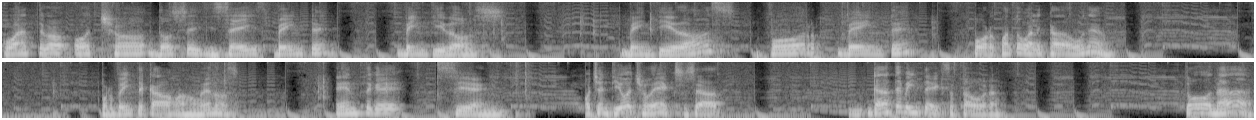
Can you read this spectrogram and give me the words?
4, 8, 12, 16, 20, 22. 22 por 20. ¿Por cuánto vale cada una? Por 20 cabos más o menos. Entre 100. 88x, o sea... Ganaste 20x hasta ahora. ¿Todo nada?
